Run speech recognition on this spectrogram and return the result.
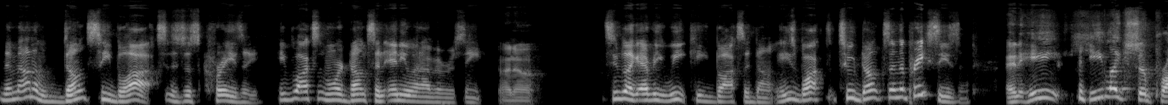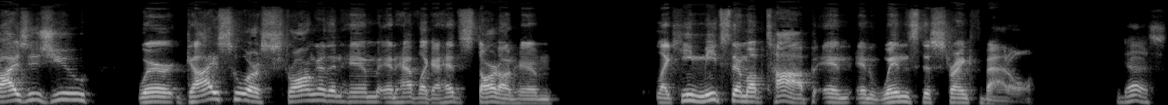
the amount of dunks he blocks is just crazy. He blocks more dunks than anyone I've ever seen. I know. It seems like every week he blocks a dunk. He's blocked two dunks in the preseason. And he he like surprises you where guys who are stronger than him and have like a head start on him, like he meets them up top and and wins the strength battle. He does.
